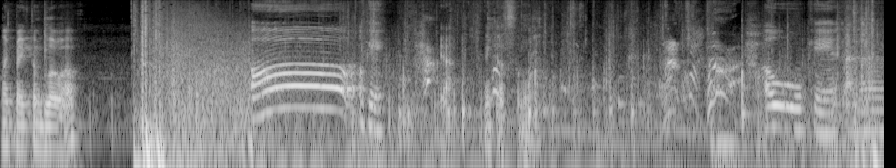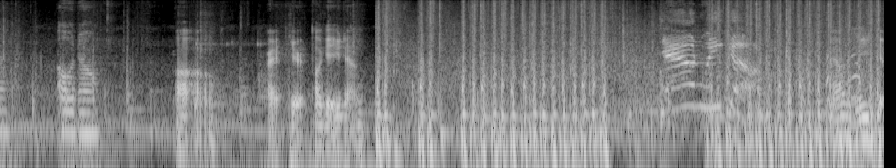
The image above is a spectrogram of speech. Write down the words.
Like make them blow up? Oh, okay. Yeah, I think that's the one. Oh, okay. Uh, oh no. Uh-oh. Alright, here, I'll get you down. Down we go. Down we go.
